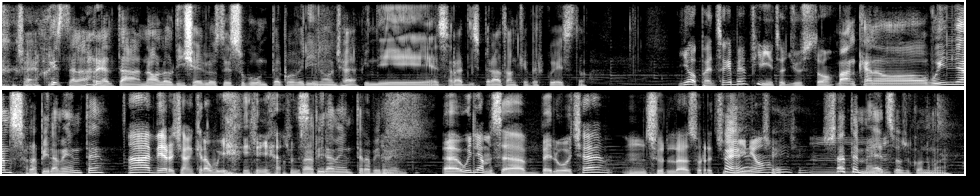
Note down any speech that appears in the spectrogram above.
cioè, questa è la realtà. No, lo dice lo stesso Gunther, poverino. Cioè, quindi sarà disperato anche per questo. Io penso che abbiamo finito, giusto? Mancano Williams, rapidamente. Ah, è vero, c'è anche la Williams. Rapidamente, rapidamente. Eh, Williams eh, veloce mh, sul, sul Sì, rettilineo. sì, sì. Mm. Sette e mezzo, secondo me.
